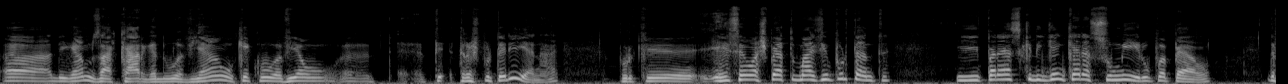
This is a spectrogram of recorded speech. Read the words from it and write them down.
ah, digamos, à carga do avião, o que é que o avião ah, transportaria, não é? Porque esse é o aspecto mais importante. E parece que ninguém quer assumir o papel de,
